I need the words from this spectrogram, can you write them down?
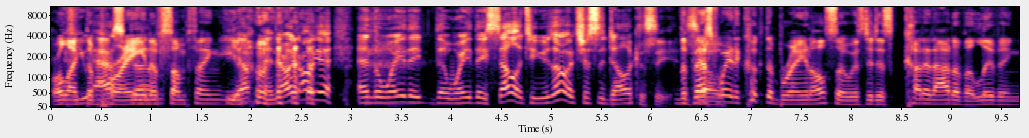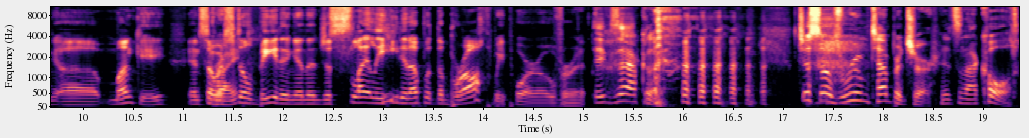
or like the brain them- of something. Yep, and they're like, "Oh yeah," and the way they the way they sell it to you is, "Oh, it's just a delicacy." The best way to cook the brain also is to just cut it out of a living uh, monkey, and so it's still beating, and then just slightly heat it up with the broth we pour over it. exactly, just so it's room temperature. It's not cold.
